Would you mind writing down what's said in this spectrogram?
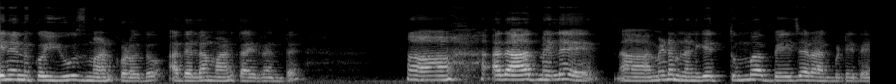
ಏನೇನಕ್ಕೂ ಏನೇನಕ್ಕೋ ಯೂಸ್ ಮಾಡ್ಕೊಳ್ಳೋದು ಅದೆಲ್ಲ ಮಾಡ್ತಾಯಿದ್ರಂತೆ ಅದಾದಮೇಲೆ ಮೇಡಮ್ ನನಗೆ ತುಂಬ ಬೇಜಾರಾಗ್ಬಿಟ್ಟಿದೆ.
